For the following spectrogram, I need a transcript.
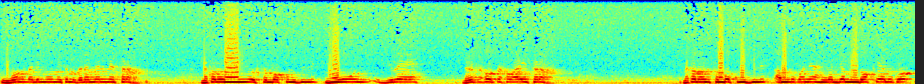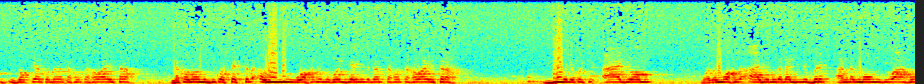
noonu la dem moom itam dana mel ne sarax naka noonu nuyoo sa mbokkum jullit mooñ di ree dana taxaw taxawaayu sarax naka noonu sa mbokkum jullit am lu ko neex nga dem ndokkeelu ko ndokkeel ko dana taxaw taxawaayu sarax naka noonu di ko teg la aw yiw woo xam ne lu koy jëriñ nga dana taxaw taxawaayu sarax dimbale ko ci aajoom wala mu wax la aajoom nga dal di ne bërëb ànd ak moom di waaxu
